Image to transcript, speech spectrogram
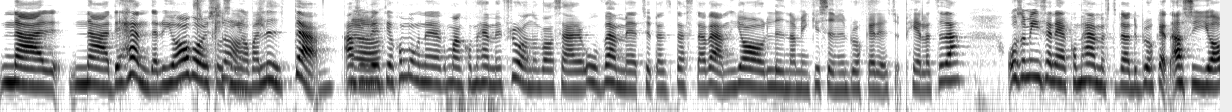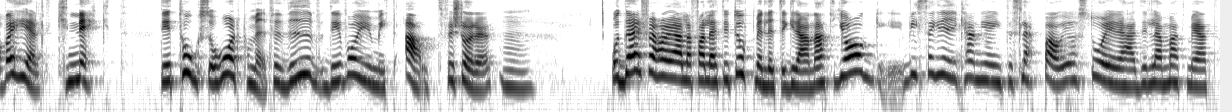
när, när det händer. Och jag har varit så sedan Såklart. jag var liten. Alltså Ja. vet, jag kommer ihåg när man kom hemifrån och var så här ovän med typ ens bästa vän. Jag och Lina, min kusin, vi bråkade typ hela tiden. Och så minns jag när jag kom hem efter vi hade bråkat. Alltså jag var helt knäckt. Det tog så hårt på mig, för vi, det var ju mitt allt. Förstår du? Och därför har jag i alla fall ätit upp mig lite grann. Att jag, vissa grejer kan jag inte släppa och jag står i det här dilemmat med att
